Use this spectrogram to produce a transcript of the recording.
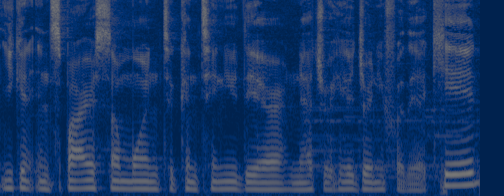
you can inspire someone to continue their natural hair journey for their kid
